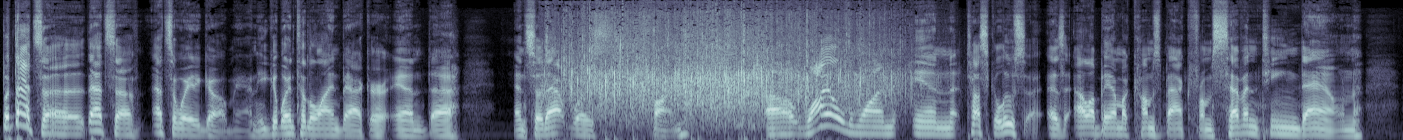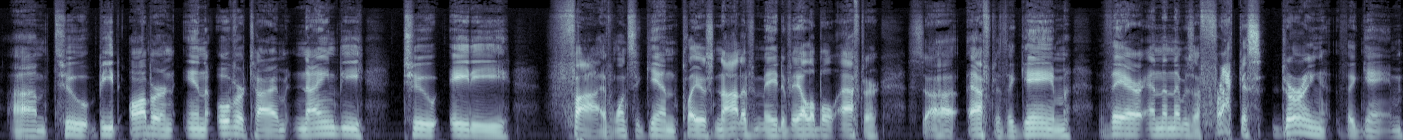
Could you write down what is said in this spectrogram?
But that's a that's a that's a way to go, man. He went to the linebacker, and uh, and so that was fun. Uh, wild one in Tuscaloosa as Alabama comes back from 17 down um, to beat Auburn in overtime, 90 to 85. Once again, players not have made available after uh, after the game there, and then there was a fracas during the game.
